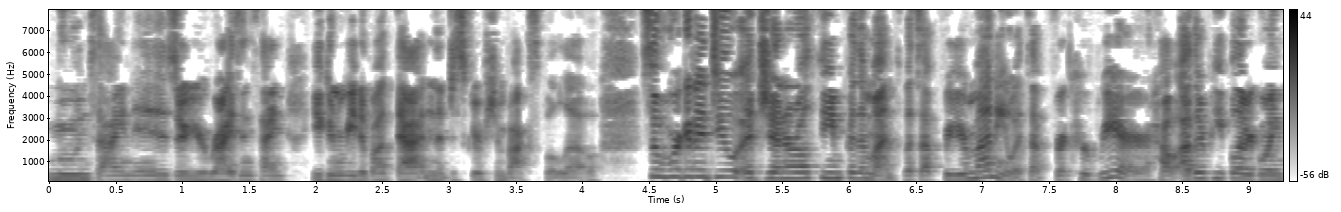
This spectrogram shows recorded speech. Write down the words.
moon sign is or your rising sign, you can read about that in the description box below. So we're going to do a general theme for the month. What's up for your money? What's up for career? How other people are going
